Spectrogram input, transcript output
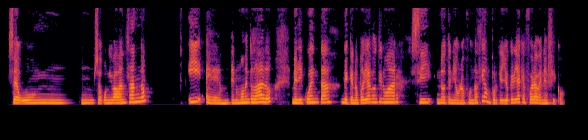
según, según iba avanzando. Y eh, en un momento dado me di cuenta de que no podía continuar si no tenía una fundación, porque yo quería que fuera benéfico.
